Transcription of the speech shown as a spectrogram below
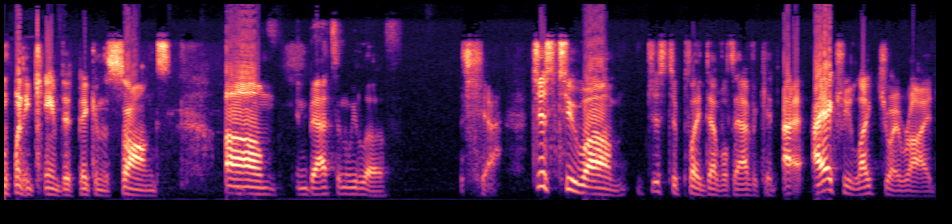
when it came to picking the songs. Um, In Batson, we love. yeah, just to um, just to play devil's advocate, I, I actually like Joyride.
